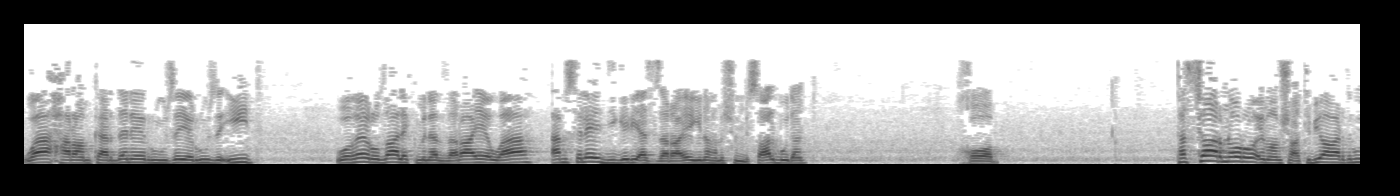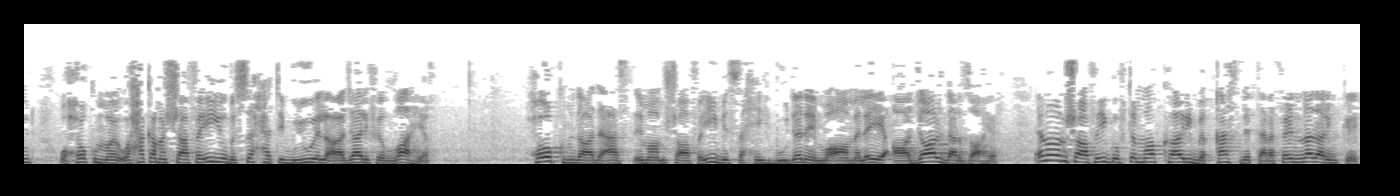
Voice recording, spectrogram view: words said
و حرام کردن روزه روز اید و غیر ذلك من الذرایع و امثله دیگری از ذرایع اینا همشون مثال بودند خب. پس چهار نور رو امام شاطبی آورده بود و حکم و حکم الشافعی به صحت بیوع الآجال فی الظاهر. حکم داده است امام شافعی به صحیح بودن معامله آجال در ظاهر. امام شافعی گفته ما کاری به قصد طرفین نداریم که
